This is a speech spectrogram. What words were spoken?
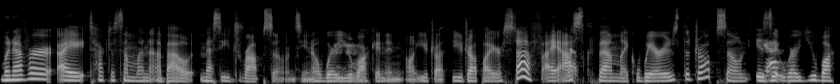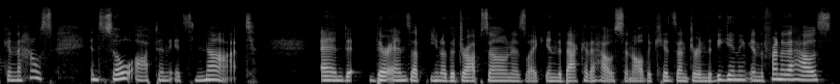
whenever I talk to someone about messy drop zones, you know, where you Mhm. walk in and all, you drop you drop all your stuff, I ask them like where is the drop zone? Is Yeah. it where you walk in the house? And so often it's not. And there ends up, you know, the drop zone is like in the back of the house and all the kids enter in the beginning in the front of the house.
